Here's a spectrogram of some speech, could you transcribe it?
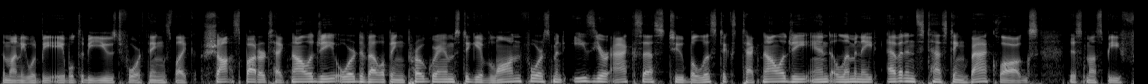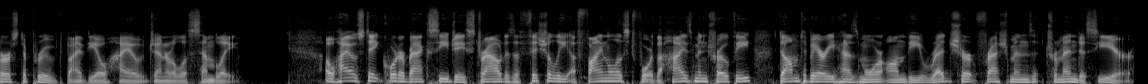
The money would be able to be used for things like shot spotter technology or developing programs to give law enforcement easier access to ballistics technology and eliminate evidence testing backlogs. This must be first approved by the Ohio General Assembly. Ohio State quarterback CJ Stroud is officially a finalist for the Heisman Trophy. Dom Tiberi has more on the redshirt freshman's tremendous year.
